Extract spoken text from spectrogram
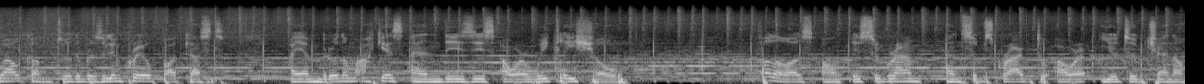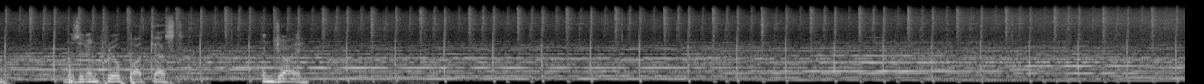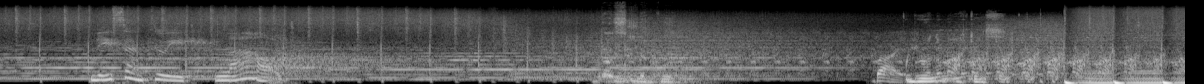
Welcome to the Brazilian Creole podcast. I am Bruno Marques and this is our weekly show. Follow us on Instagram and subscribe to our YouTube channel, Brazilian Creole Podcast. Enjoy! Listen to it loud. By Bruno Marques.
